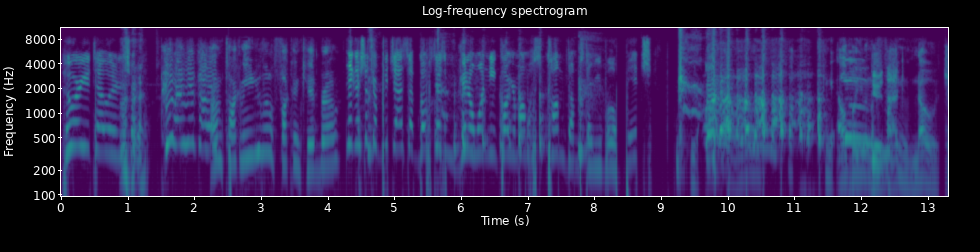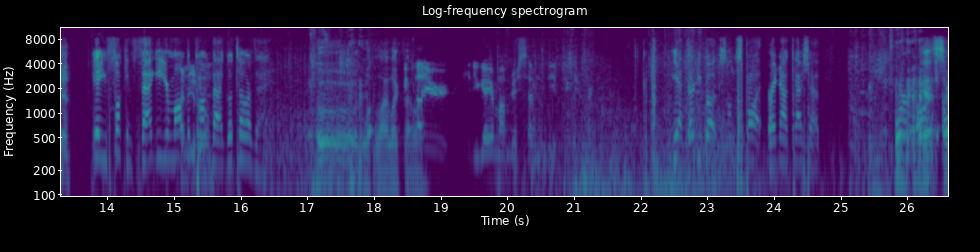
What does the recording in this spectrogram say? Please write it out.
Who are you telling to shut up? Who are you telling? I'm talking to you, you little fucking kid, bro. Nigga, shut your bitch ass up. Go upstairs and get on one knee and call your mama a cum dumpster, you little bitch. Dude, I literally fucking elbow you in the Dude, that- fucking nose. Yeah, you fucking faggot. Your mom's I'm a cum bag. Go tell her that. Oh, I like that one. Can you get your mom to send the ticket? Yeah, 30 bucks on the spot right now, Cash App. Or, or, Yes, or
